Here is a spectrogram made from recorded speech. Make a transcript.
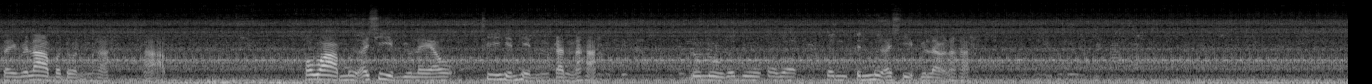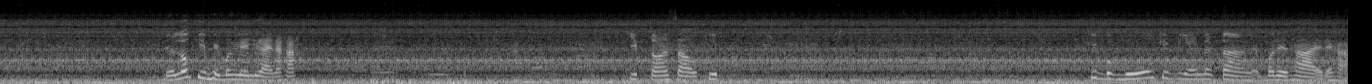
ใส่เวลาบดลค่ะฉาบ เพราะว่ามืออาชีพอยู่แล้ว ที่เห็นเห็นๆกันนะคะลูๆก็ดูก็ว่าเป็นเป็นมืออาชีพอยู่แล้วนะคะเดี๋ยวลกคลิปให้เบิ่งเรื่อยๆนะคะ คลิปตอนเสาร์คลิป คลิปบุกบูคลิปอิหยังต่างๆเนี่ยบริถ่ายเลยค่ะ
